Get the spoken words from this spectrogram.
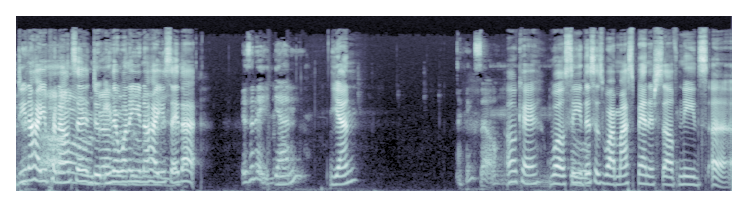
Do you know how you pronounce Oh, it? Do either one of you know how you say that? Isn't it yen? Yen? I think so. Okay. Well, see, this is why my Spanish self needs a,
